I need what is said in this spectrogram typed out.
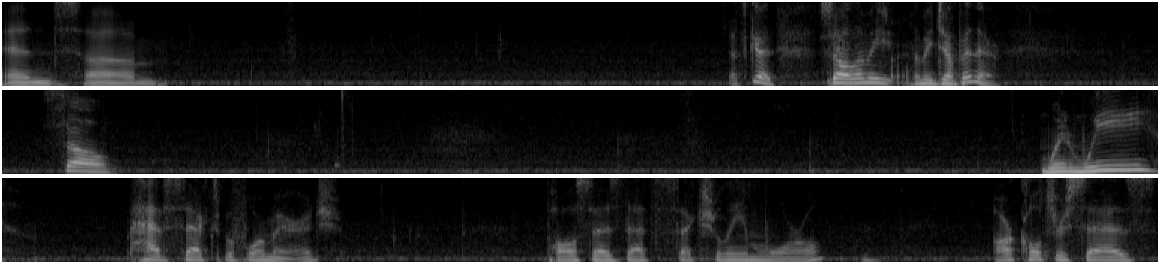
and um, That's good. So Yeah, let me sorry. let me jump in there. So when we have sex before marriage, Paul says that's sexually immoral. Our culture says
